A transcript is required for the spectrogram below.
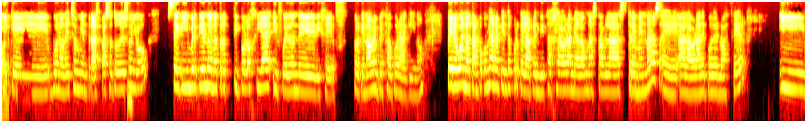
y que, bueno, de hecho, mientras pasó todo eso, yo seguí invirtiendo en otra tipología y fue donde dije, "Uf, ¿por qué no habré empezado por aquí, no? Pero bueno, tampoco me arrepiento porque el aprendizaje ahora me ha dado unas tablas tremendas eh, a la hora de poderlo hacer. Y,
